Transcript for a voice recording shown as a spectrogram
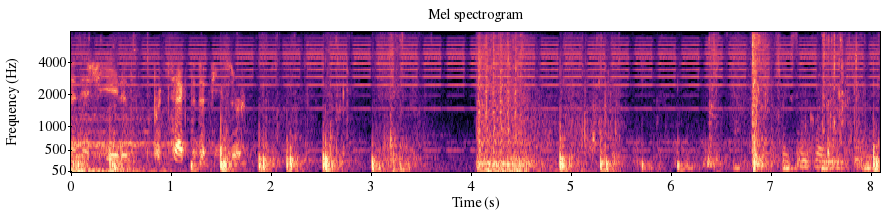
initiated. Protect the defuser. Placing cleaning.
